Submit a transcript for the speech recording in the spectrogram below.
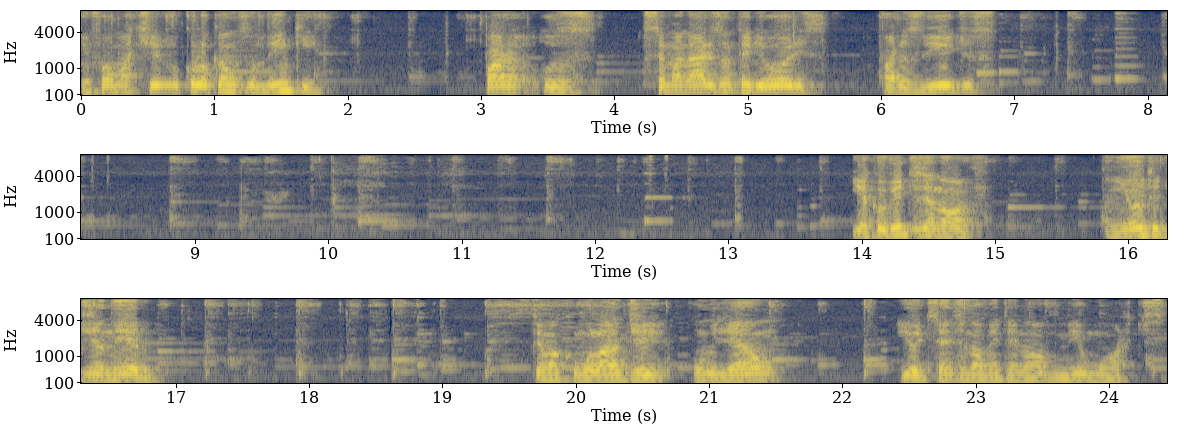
informativo colocamos o link para os semanários anteriores para os vídeos. E a Covid-19, em 8 de janeiro, tem um acumulado de 1 milhão e 899 mil mortes.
